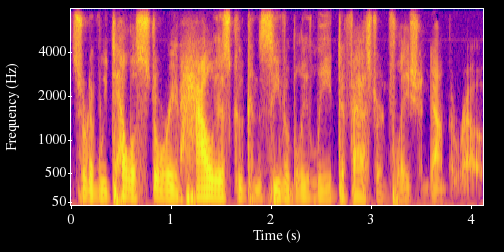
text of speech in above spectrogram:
sort of we tell a story of how this could conceivably lead to faster inflation down the road.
